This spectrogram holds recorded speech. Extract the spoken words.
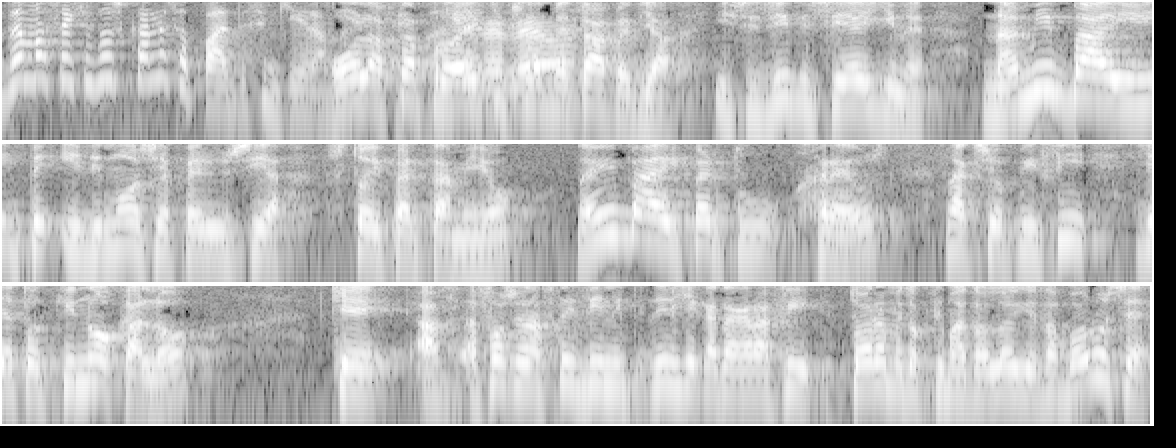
δεν μας έχει δώσει κανεί απάντηση, κύριε Όλα αυτά προέκυψαν μετά, παιδιά. Η συζήτηση έγινε να μην πάει η δημόσια περιουσία στο υπερταμείο, να μην πάει υπέρ του χρέους, να αξιοποιηθεί για το κοινό καλό. Και αφόσον αυτή δεν είχε καταγραφεί τώρα με το κτηματολόγιο, θα μπορούσε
